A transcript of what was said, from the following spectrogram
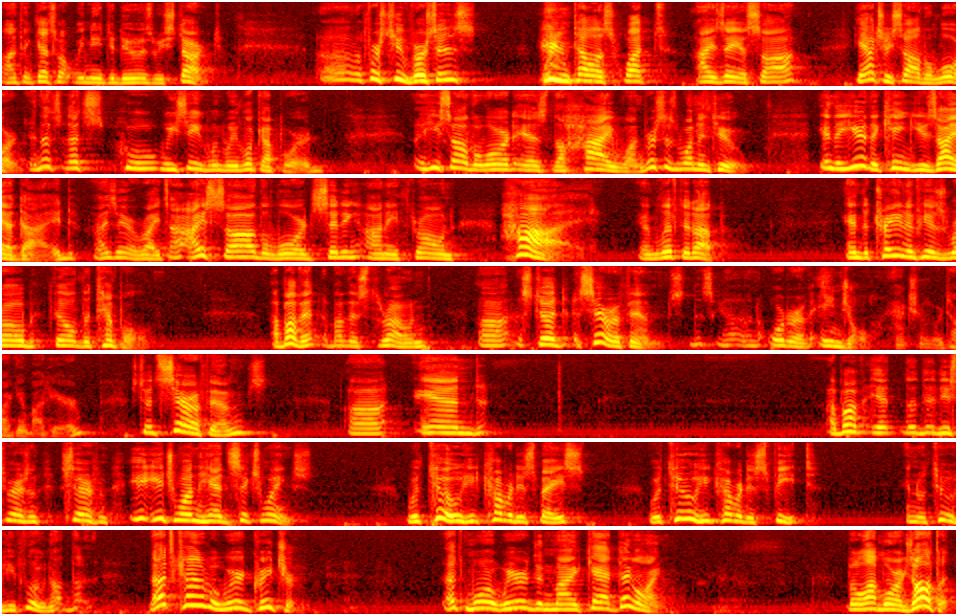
I think that's what we need to do as we start. Uh, the first two verses tell us what Isaiah saw. He actually saw the Lord, and that's, that's who we see when we look upward. He saw the Lord as the High One. Verses 1 and 2. In the year that King Uzziah died, Isaiah writes, I saw the Lord sitting on a throne high and lifted up, and the train of his robe filled the temple. Above it, above this throne, uh, stood seraphims. This is an order of angel, actually, we're talking about here. Stood seraphims, uh, and above it, the, the, these seraphim, each one had six wings. With two, he covered his face. With two, he covered his feet. And with two, he flew. Now, that's kind of a weird creature. That's more weird than my cat Dingaling, but a lot more exalted.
